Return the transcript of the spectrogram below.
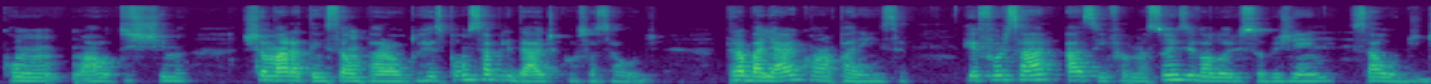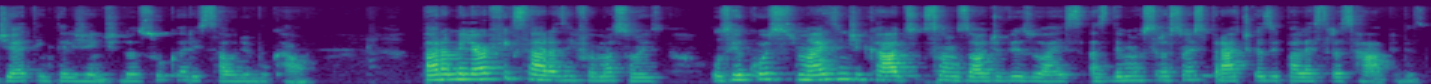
com autoestima, chamar atenção para a autorresponsabilidade com a sua saúde, trabalhar com a aparência, reforçar as informações e valores sobre higiene, saúde, dieta inteligente do açúcar e saúde bucal. Para melhor fixar as informações, os recursos mais indicados são os audiovisuais, as demonstrações práticas e palestras rápidas.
